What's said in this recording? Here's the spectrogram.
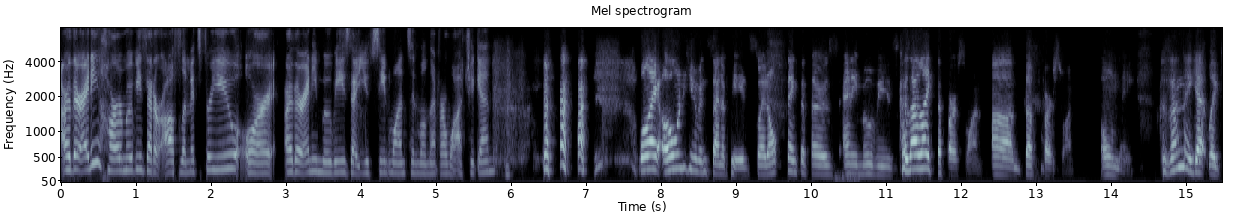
Are there any horror movies that are off limits for you, or are there any movies that you've seen once and will never watch again? well, I own Human Centipede, so I don't think that there's any movies because I like the first one. Um, the first one only. Because then they get like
